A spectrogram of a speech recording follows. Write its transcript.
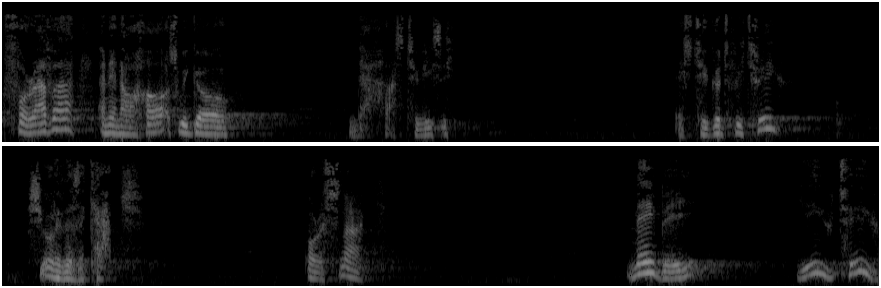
forever. And in our hearts we go, nah, that's too easy. It's too good to be true. Surely there's a catch or a snack. Maybe you too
